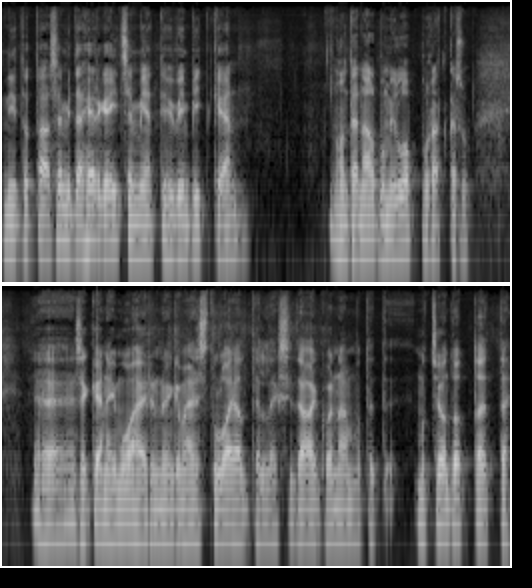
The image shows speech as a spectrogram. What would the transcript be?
niin tota, se mitä Herge itse mietti hyvin pitkään, on tämän albumin loppuratkaisu. Sekään ei mua häirinyt, enkä mä edes tullut ajatelleeksi sitä aikoinaan, mutta, et, mutta se on totta, että,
